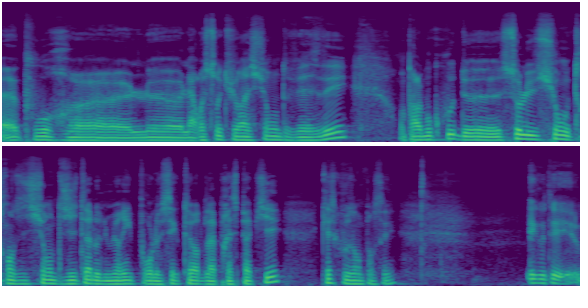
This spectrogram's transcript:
euh, pour euh, le, la restructuration de VSD. On parle beaucoup de solutions ou transition digitale au numérique pour le secteur de la presse papier. Qu'est-ce que vous en pensez? Écoutez, euh,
